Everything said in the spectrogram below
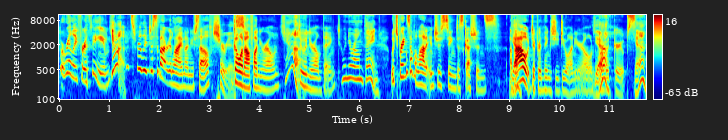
But really, for a theme, Yeah. it's really just about relying on yourself. Sure is. Going off on your own. Yeah. Doing your own thing. Doing your own thing. Which brings up a lot of interesting discussions Yeah. about different things you do on your own Yeah. or with groups. Yeah.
